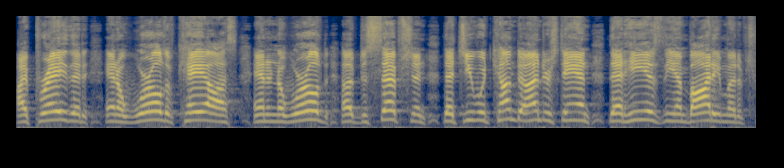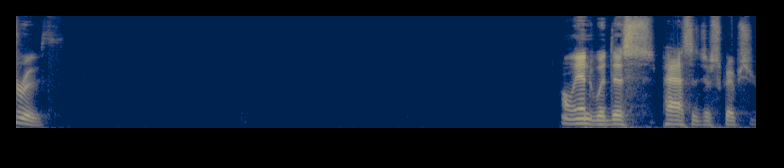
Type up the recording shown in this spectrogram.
I pray that in a world of chaos and in a world of deception, that you would come to understand that He is the embodiment of truth. I'll end with this passage of Scripture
